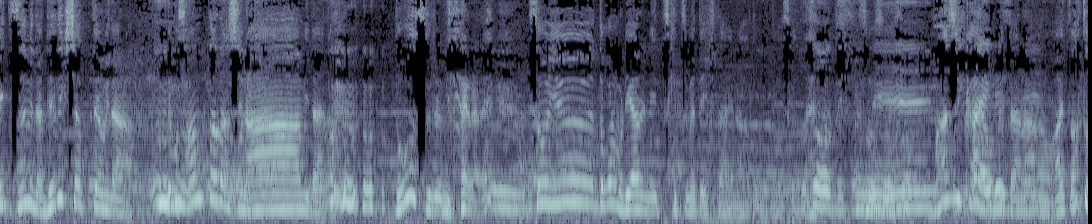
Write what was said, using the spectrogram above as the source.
いつみたいな。出てきちゃったよみたいな。でもサンタだしなーみたいな。どうする？みたいなね、そういうところもリアルに突き詰めていきたいなと思ってますけどね。そうですね。そうそうそう。マジかよみたいな、うんあいつあと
